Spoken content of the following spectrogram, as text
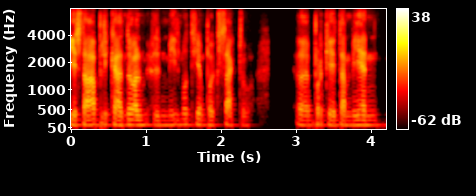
Y estaba aplicando al, al mismo tiempo exacto, eh, porque también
